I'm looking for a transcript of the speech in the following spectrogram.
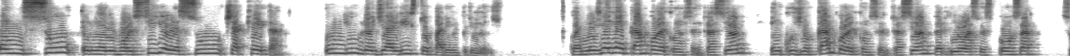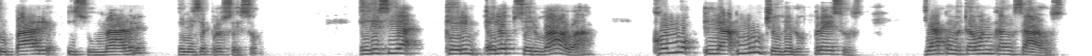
en, su, en el bolsillo de su chaqueta un libro ya listo para imprimir. Cuando llega al campo de concentración, en cuyo campo de concentración perdió a su esposa, su padre y su madre en ese proceso, él decía que él, observaba cómo la, muchos de los presos, ya como estaban cansados,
